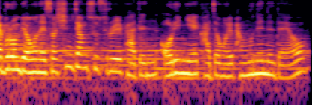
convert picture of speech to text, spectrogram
헤브론 병원에서 심장 수술을 받은 어린이의 가정을 방문했는데요.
